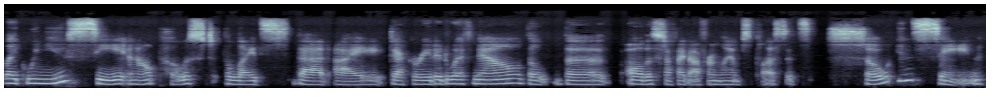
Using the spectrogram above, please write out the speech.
Like when you see and i'll post the lights that i decorated with now the the all the stuff i got from lamps plus it's so insane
